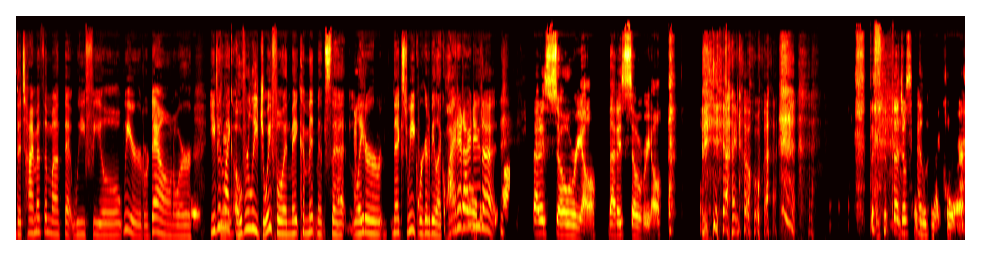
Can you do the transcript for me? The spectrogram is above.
the time of the month that we feel weird or down or even like overly joyful and make commitments that later next week we're going to be like, why did I oh do that? That is so real. That is so real. yeah, I know. that just hit my core.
